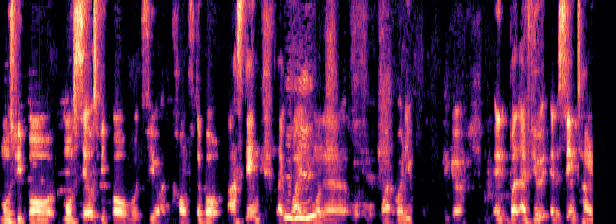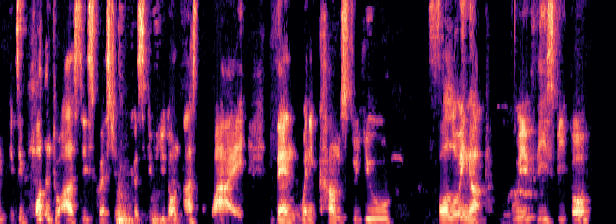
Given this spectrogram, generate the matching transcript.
most people, most salespeople would feel uncomfortable asking. Like mm-hmm. why do you mm-hmm. wanna why, why do you bigger? And but I feel at the same time it's important to ask these questions because if you don't ask why, then when it comes to you following up with these people,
